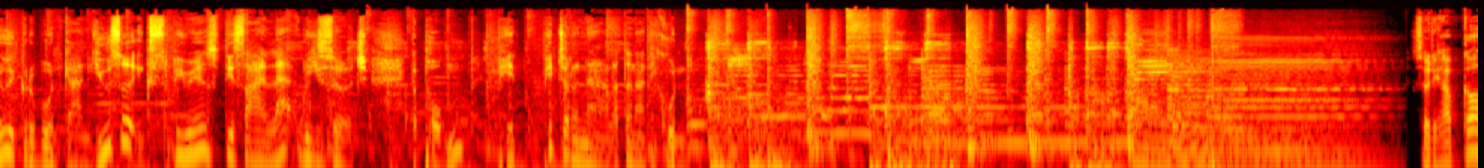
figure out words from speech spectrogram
ด้วยกระบวนการ user experience design และ research กับผมพิษพิจารณาลัตนาที่คุณสวัสดีครับก็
